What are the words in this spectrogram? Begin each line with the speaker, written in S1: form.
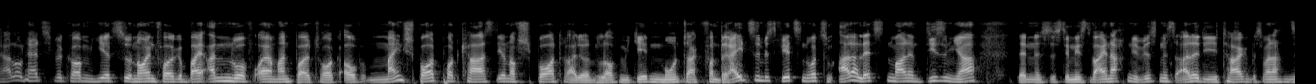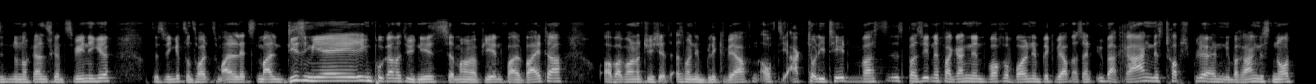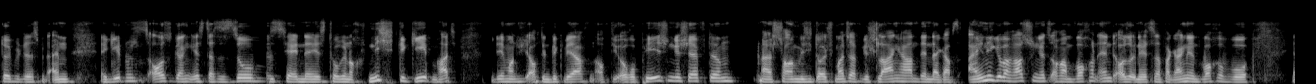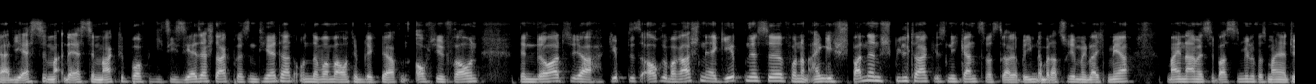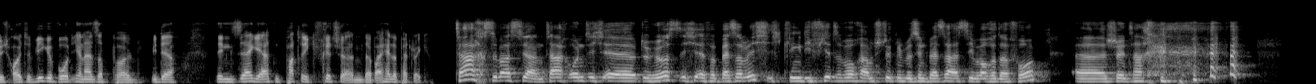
S1: Hallo und herzlich willkommen hier zur neuen Folge bei Anwurf, eurem Handball-Talk auf mein Sportpodcast hier und auf Sportradio und laufen mit jeden Montag von 13 bis 14 Uhr zum allerletzten Mal in diesem Jahr, denn es ist demnächst Weihnachten, wir wissen es alle, die Tage bis Weihnachten sind nur noch ganz, ganz wenige. Deswegen gibt es uns heute zum allerletzten Mal in diesem jährigen Programm natürlich. Nächstes Jahr machen wir auf jeden Fall weiter aber wollen natürlich jetzt erstmal den Blick werfen auf die Aktualität. Was ist passiert in der vergangenen Woche? Wollen den Blick werfen auf ein überragendes Topspiel, ein überragendes Nordderby, das mit einem Ergebnis ausgegangen ist, das es so bisher in der Historie noch nicht gegeben hat. Mit dem wir natürlich auch den Blick werfen auf die europäischen Geschäfte. Mal schauen, wie sich die deutsche Mannschaft geschlagen haben, denn da gab es einige Überraschungen jetzt auch am Wochenende, also in der vergangenen Woche, wo ja die erste, der erste Magdeburg wirklich sich sehr, sehr stark präsentiert hat. Und da wollen wir auch den Blick werfen auf die Frauen, denn dort ja, gibt es auch überraschende Ergebnisse von einem eigentlich spannenden Spieltag, ist nicht ganz was da bringt, aber dazu reden wir gleich mehr. Mein Name ist Sebastian Müller, das mache ich natürlich heute wie gewohnt. Ich habe wieder den sehr geehrten Patrick Fritsche mit dabei. Hallo Patrick.
S2: Tag Sebastian, Tag. Und ich, äh, du hörst, ich äh, verbessere mich. Ich klinge die vierte Woche am Stück ein bisschen besser als die Woche davor. Äh, schönen Tag.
